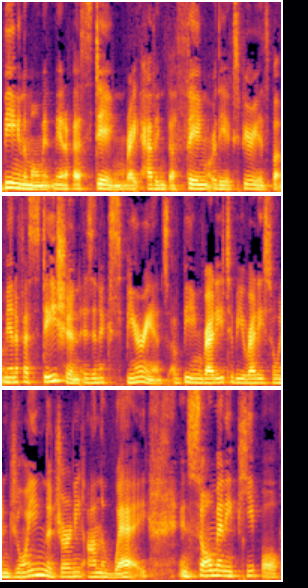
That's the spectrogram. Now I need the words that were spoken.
being in the moment, manifesting, right? Having the thing or the experience. But manifestation is an experience of being ready to be ready. So enjoying the journey on the way. And so many people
